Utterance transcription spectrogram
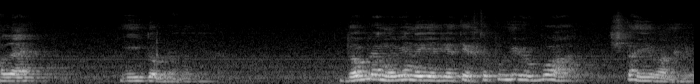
але є і добра новина. Добра новина є для тих, хто повірив в Бога, читає Євангеліє.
